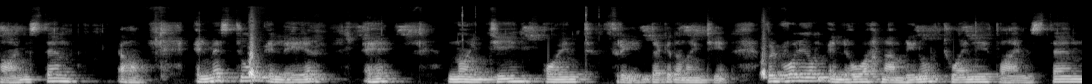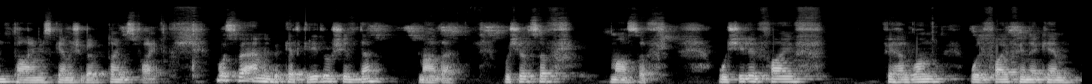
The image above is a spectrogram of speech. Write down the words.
times 10 أهو. ال mass 2 اللي هي اهي 19.3 ده كده 19 في ال volume اللي هو إحنا عاملينه 20 times 10 times كام يا شباب؟ times 5 بص بقى اعمل بال calculator شيل ده مع ده. وشيل صفر مع صفر. وشيل ال five فيها ال1 وال five هنا كام؟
